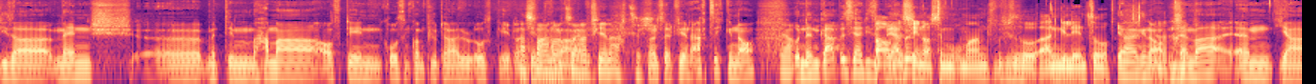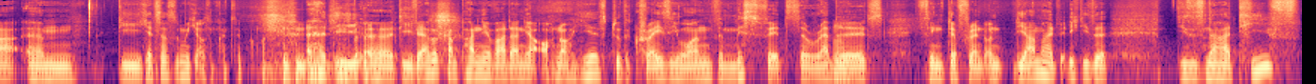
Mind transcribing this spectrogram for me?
dieser Mensch äh, mit dem Hammer auf den großen Computer losgeht. und Das war Hammer 1984. 1984, genau. Ja. Und dann gab es ja diese War eine Werbe Szene aus dem Roman, so angelehnt so. ja, genau. Und dann war ähm, ja ähm, die, jetzt hast du mich aus dem Konzept gebracht. äh, die, äh, die Werbekampagne war dann ja auch noch Here's to the Crazy One, The Misfits, The Rebels, Think Different. Und die haben halt wirklich diese, dieses Narrativ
